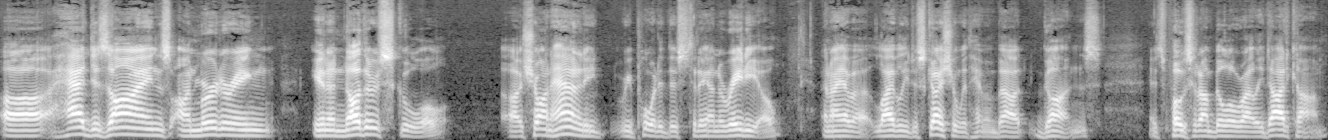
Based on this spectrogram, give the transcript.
uh, had designs on murdering in another school. Uh, Sean Hannity reported this today on the radio, and I have a lively discussion with him about guns. It's posted on BillO'Reilly.com.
